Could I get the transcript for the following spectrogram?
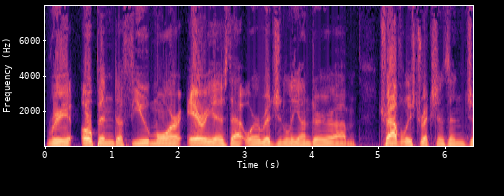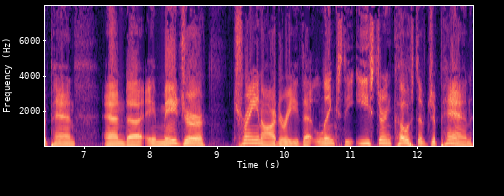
reopened a few more areas that were originally under um, travel restrictions in Japan and uh, a major train artery that links the eastern coast of Japan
